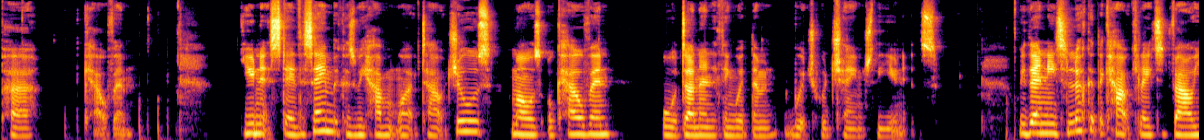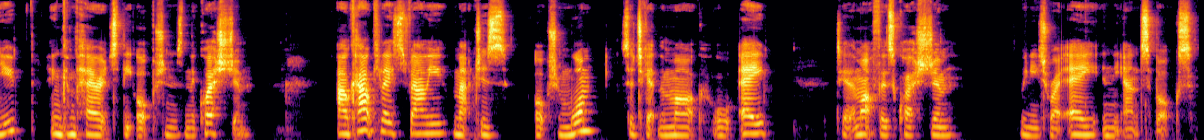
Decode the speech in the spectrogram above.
per Kelvin. Units stay the same because we haven't worked out joules, moles, or Kelvin, or done anything with them which would change the units. We then need to look at the calculated value and compare it to the options in the question. Our calculated value matches option 1, so to get the mark, or A, to get the mark for this question, we need to write A in the answer box.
